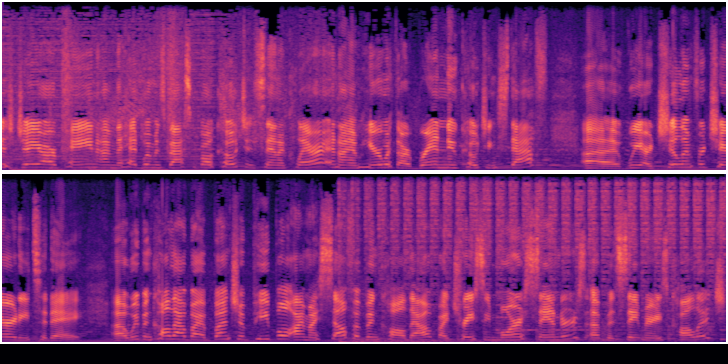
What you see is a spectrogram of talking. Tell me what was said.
is J.R. Payne. I'm the head women's basketball coach at Santa Clara, and I am here with our brand new coaching staff. Uh, we are chilling for charity today. Uh, we've been called out by a bunch of people. I myself have been called out by Tracy Morris Sanders up at St. Mary's College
